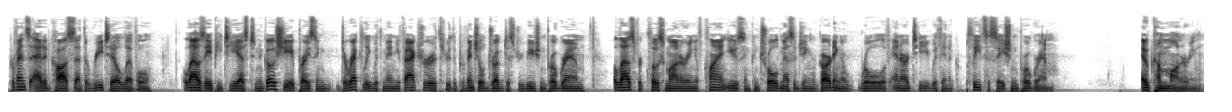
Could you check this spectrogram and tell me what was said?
prevents added costs at the retail level, allows APTS to negotiate pricing directly with manufacturer through the provincial drug distribution program, allows for close monitoring of client use and controlled messaging regarding a role of NRT within a complete cessation program. Outcome monitoring.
